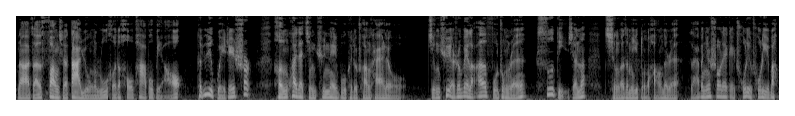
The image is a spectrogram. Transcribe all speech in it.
那咱放下大勇如何的后怕不表，他遇鬼这事儿，很快在景区内部可就传开了哟。景区也是为了安抚众人，私底下呢，请了这么一懂行的人来吧，您受累给处理处理吧。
